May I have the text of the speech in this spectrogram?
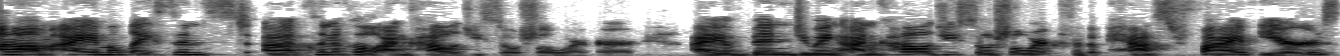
um, I am a licensed uh, clinical oncology social worker. I have been doing oncology social work for the past five years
